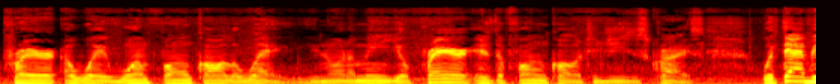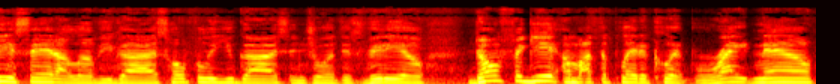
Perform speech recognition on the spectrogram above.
prayer away, one phone call away. You know what I mean? Your prayer is the phone call to Jesus Christ. With that being said, I love you guys. Hopefully you guys enjoyed this video. Don't forget, I'm about to play the clip right now.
